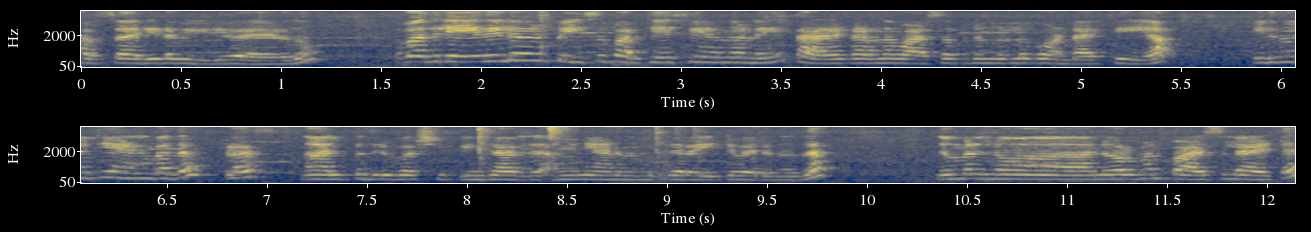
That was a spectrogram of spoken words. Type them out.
ഭർസാരിയുടെ വീഡിയോ ആയിരുന്നു. അപ്പോൾ അതിൽ ഏതെങ്കിലും ഒരു പീസ് പർച്ചേസ് ചെയ്യണമെന്നുണ്ടെങ്കിൽ താഴെ കാണുന്ന വാട്സാപ്പ് നമ്പറിൽ കോൺടാക്ട് ചെയ്യുക ഇരുന്നൂറ്റി എൺപത് പ്ലസ് നാൽപ്പത് രൂപ ഷിപ്പിംഗ് ചാർജ് അങ്ങനെയാണ് നമുക്ക് റേറ്റ് വരുന്നത്. നമ്മൾ നോർമൽ പാഴ്സലായിട്ട്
